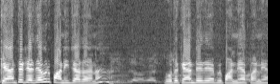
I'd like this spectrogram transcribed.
ਕਹਿਣ ਤੇ ਦੇ ਦੇ ਪਰ ਪਾਣੀ ਜ਼ਿਆਦਾ ਹੈ ਨਾ। ਉਹ ਤਾਂ ਕਹਿਣ ਦੇ ਦੇ ਆ ਵੀ ਪਾਣੇ ਆ ਪਾਣੇ ਆ।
